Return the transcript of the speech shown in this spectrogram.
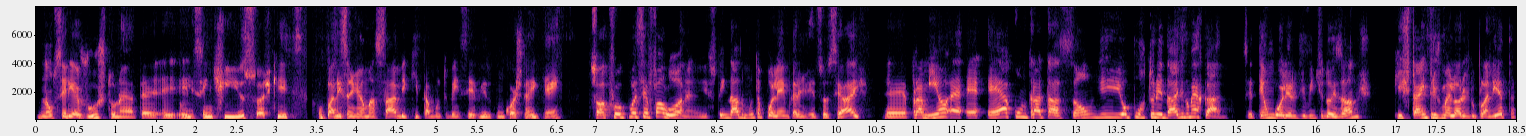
não seria justo, né, até ele sentir isso, acho que o Paris Saint-Germain sabe que está muito bem servido com o Costa Riquem, só que foi o que você falou, né, isso tem dado muita polêmica nas redes sociais, é, para mim é, é, é a contratação de oportunidade no mercado, você tem um goleiro de 22 anos, que está entre os melhores do planeta,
